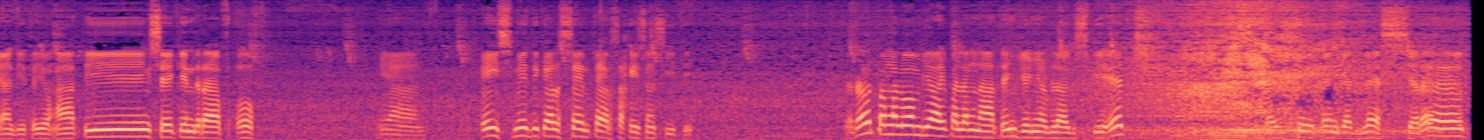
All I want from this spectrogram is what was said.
Ayan, dito yung ating second draft off. Ayan. Ace Medical Center sa Quezon City. Pero pangalawang biyahe pa lang natin, Junior Vlogs PH. Ride safe and God bless. Shout out!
